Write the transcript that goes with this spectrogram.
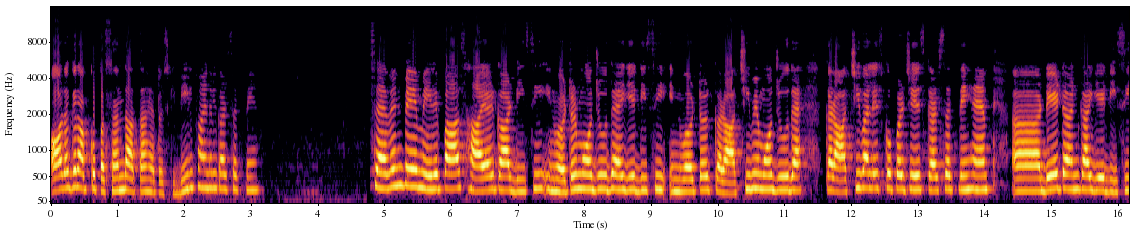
और अगर आपको पसंद आता है तो इसकी डील फाइनल कर सकते हैं। सेवन पे मेरे पास हायर का डीसी इन्वर्टर मौजूद है। ये डीसी इन्वर्टर कराची में मौजूद है। कराची वाले इसको परचेज़ कर सकते हैं। डे टर्न का ये डीसी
